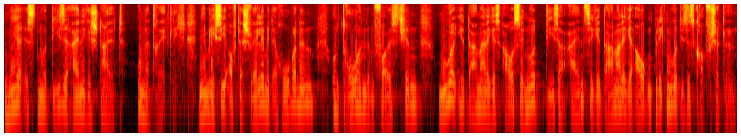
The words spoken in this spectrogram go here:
mir ist nur diese eine Gestalt unerträglich, nämlich sie auf der Schwelle mit erhobenem und drohendem Fäustchen, nur ihr damaliges Aussehen, nur dieser einzige damalige Augenblick, nur dieses Kopfschütteln.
